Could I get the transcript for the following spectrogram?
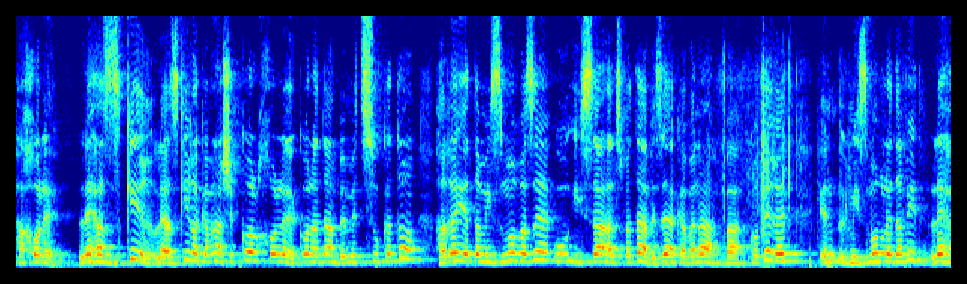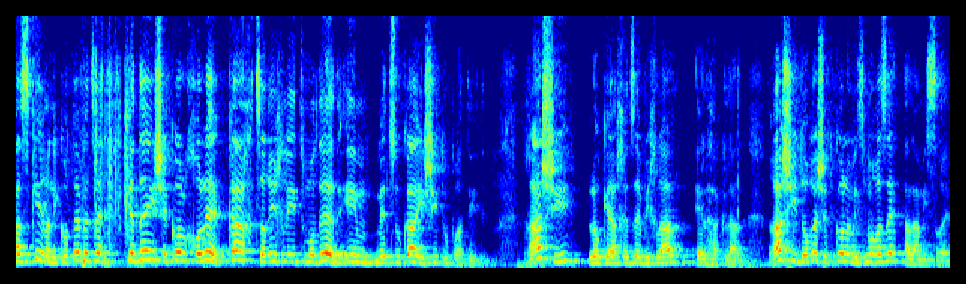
החולה. להזכיר, להזכיר הכוונה שכל חולה, כל אדם במצוקתו, הרי את המזמור הזה הוא יישא על שפתיו, וזה הכוונה בכותרת, כן, מזמור לדוד, להזכיר. אני כותב את זה כדי שכל חולה, כך צריך להתמודד עם מצוקה אישית ופרטית. רש"י לוקח את זה בכלל אל הכלל. רש"י דורש את כל המזמור הזה על עם ישראל.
